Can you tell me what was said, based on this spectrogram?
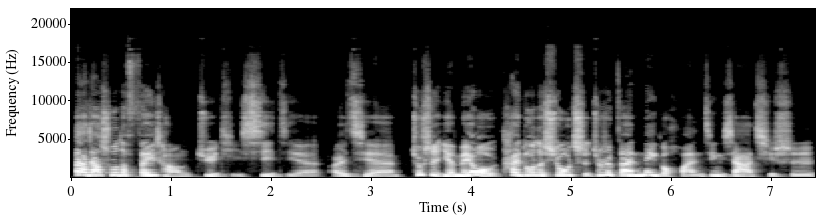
大家说的非常具体细节，而且就是也没有太多的羞耻，就是在那个环境下，其实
